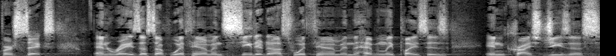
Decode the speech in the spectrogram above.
Verse 6 and raised us up with him and seated us with him in the heavenly places in Christ Jesus,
